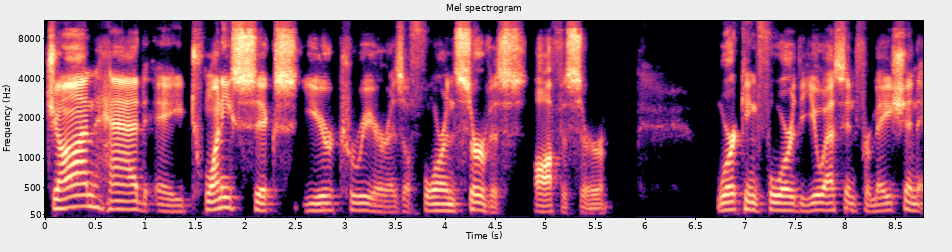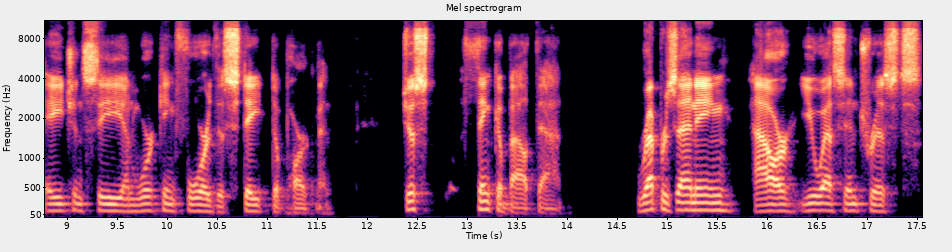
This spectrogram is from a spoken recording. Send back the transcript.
John had a 26 year career as a Foreign Service officer, working for the U.S. Information Agency and working for the State Department. Just think about that. Representing our U.S. interests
